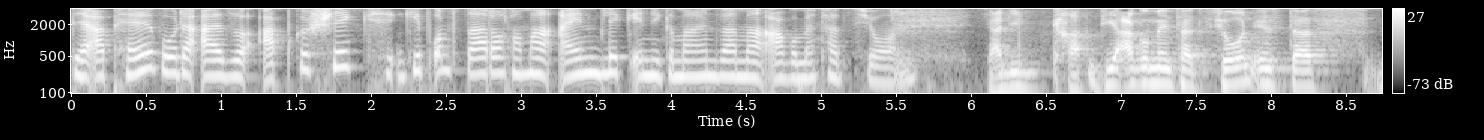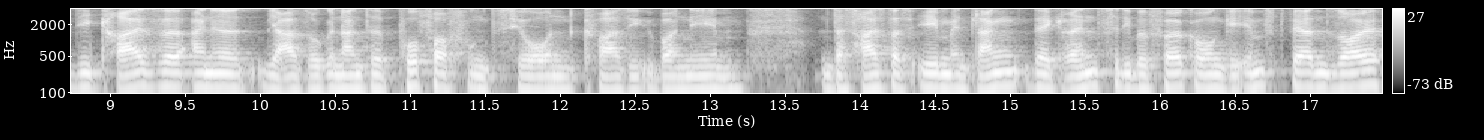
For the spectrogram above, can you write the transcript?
Der Appell wurde also abgeschickt. Gib uns da doch nochmal Einblick in die gemeinsame Argumentation. Ja, die, die Argumentation ist, dass die Kreise eine ja, sogenannte Pufferfunktion quasi übernehmen. Das heißt, dass eben entlang der Grenze die Bevölkerung geimpft werden soll,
